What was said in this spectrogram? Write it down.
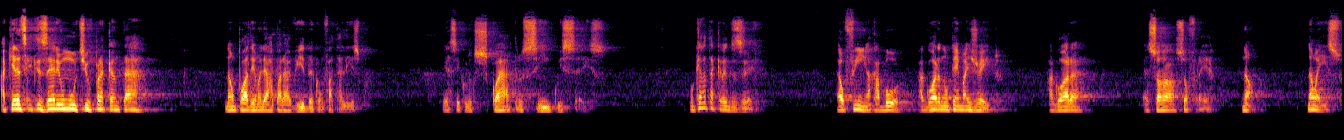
Aqueles que quiserem um motivo para cantar, não podem olhar para a vida com fatalismo. Versículos 4, 5 e 6. O que ela está querendo dizer? É o fim, acabou agora não tem mais jeito, agora é só sofrer. Não, não é isso.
